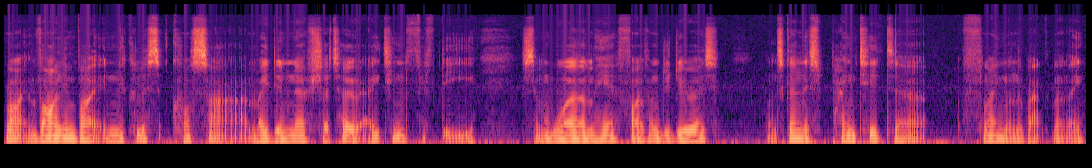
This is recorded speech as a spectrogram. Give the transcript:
Right, violin by Nicolas Caussin, made in Neufchâteau, 1850. Some worm here, 500 euros. Once again, this painted uh, flame on the back that they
